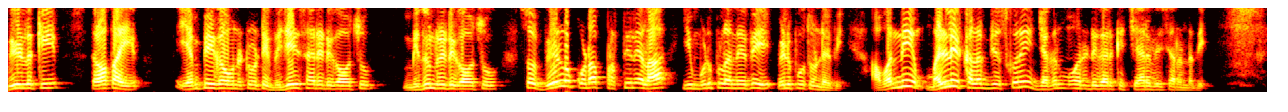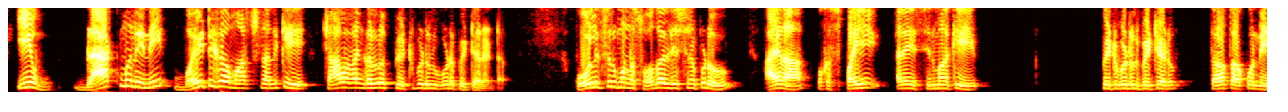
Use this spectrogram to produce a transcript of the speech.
వీళ్ళకి తర్వాత ఎంపీగా ఉన్నటువంటి విజయసాయి రెడ్డి కావచ్చు మిథున్ రెడ్డి కావచ్చు. సో వీళ్ళు కూడా ప్రతి నెల ఈ ముడుపులు అనేవి వెళ్ళిపోతుండేవి. అవన్నీ మళ్ళీ కలెక్ట్ చేసుకొని జగన్మోహన్ రెడ్డి గారికి చేరవేశారన్నది. ఈ బ్లాక్ మనీని వైట్గా మార్చడానికి చాలా రంగాల్లో పెట్టుబడులు కూడా పెట్టారంట. పోలీసులు మొన్న సోదాలు చేసినప్పుడు ఆయన ఒక స్పై అనే సినిమాకి పెట్టుబడులు పెట్టాడు. తర్వాత కొన్ని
